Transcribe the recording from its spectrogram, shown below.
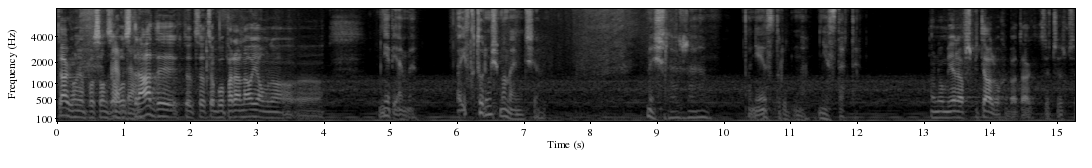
Tak, on ją posądzał o Prawda. zdrady, to, co, co było paranoją, no. e, Nie wiemy. No i w którymś momencie myślę, że to nie jest trudne, niestety. On umiera w szpitalu chyba, tak? Czy, czy, czy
